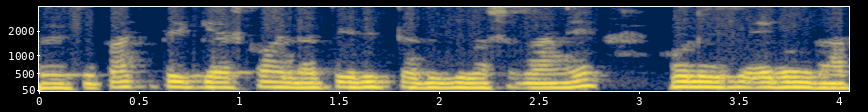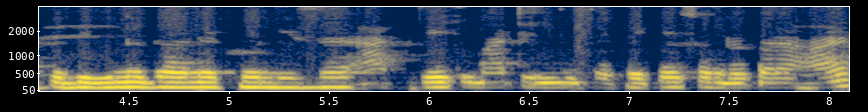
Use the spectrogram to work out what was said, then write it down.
হয়েছে। প্রাকৃতিক গ্যাস তেল ইত্যাদি খনিজ এবং ধাতু বিভিন্ন ধরনের খনিজ আর্কটিক মাটির নিচে থেকে সংগ্রহ করা হয়,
